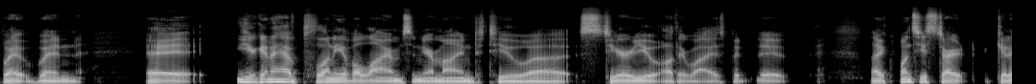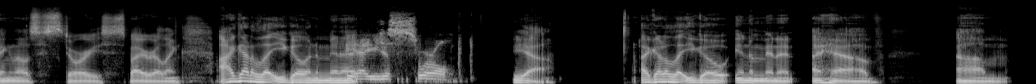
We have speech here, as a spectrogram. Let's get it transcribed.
when, when uh, you're gonna have plenty of alarms in your mind to uh, steer you otherwise, but. Uh, like once you start getting those stories spiraling, I got to let you go in a minute. Yeah, you just swirl. Yeah. I got to let you go in a minute. I have, um,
